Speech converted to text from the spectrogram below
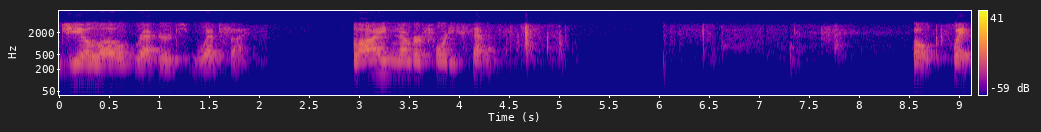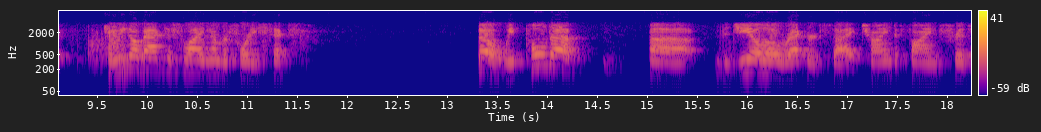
GLO Records website. Slide number 47. Oh, wait, can we go back to slide number 46? So we pulled up uh, the GLO record site trying to find Fritz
